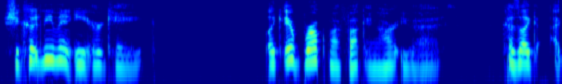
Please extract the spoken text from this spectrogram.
she couldn't even eat her cake. Like, it broke my fucking heart, you guys. Because, like, I,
